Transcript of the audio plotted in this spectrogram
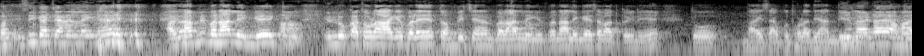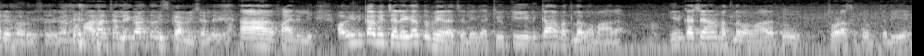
बस इसी का चैनल नहीं है। अगर हम भी बना लेंगे हाँ। क्यों इन लोग का थोड़ा आगे बढ़े तो हम भी चैनल बना लेंगे बना लेंगे ऐसा बात कोई नहीं है। तो भाई साहब को थोड़ा ध्यान ये दीजिए। बैठा है हमारे भरोसे। अगर हमारा चलेगा तो इसका भी चलेगा। हाँ फाइनली और इनका भी चलेगा तो मेरा चलेगा क्योंकि इनका मतलब हमारा। इनका चैनल मतलब हमारा तो थोड़ा सपोर्ट करिए।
